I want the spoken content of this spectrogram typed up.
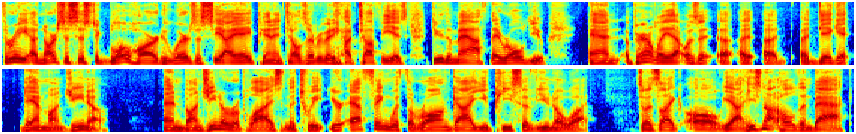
three, a narcissistic blowhard who wears a CIA pin and tells everybody how tough he is. Do the math. They rolled you. And apparently that was a, a, a, a dig at Dan Bongino. And Bongino replies in the tweet, You're effing with the wrong guy, you piece of you know what. So it's like, oh, yeah, he's not holding back.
